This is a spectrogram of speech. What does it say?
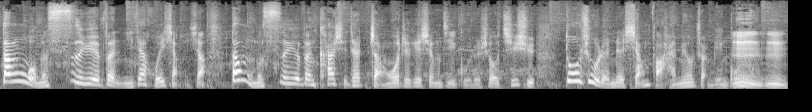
当我们四月份，你再回想一下，当我们四月份开始在掌握这些生技股的时候，其实多数人的想法还没有转变过来。嗯嗯，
